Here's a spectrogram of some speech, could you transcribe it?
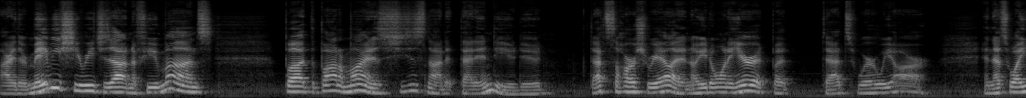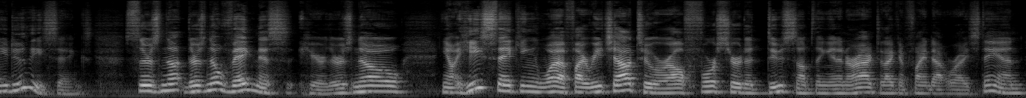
either. Maybe she reaches out in a few months, but the bottom line is she's just not that into you, dude. That's the harsh reality. I know you don't want to hear it, but that's where we are. And that's why you do these things. So there's not there's no vagueness here. There's no you know, he's thinking, well, if I reach out to her, I'll force her to do something and interact and I can find out where I stand.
